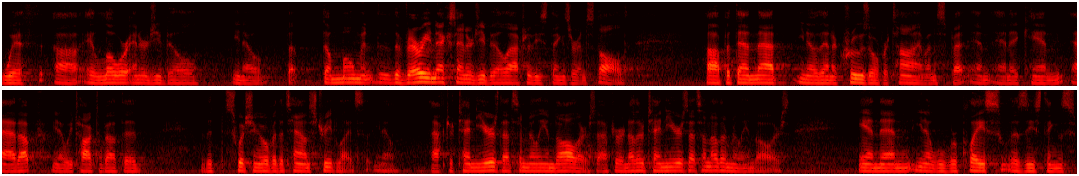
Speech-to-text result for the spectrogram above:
with uh, a lower energy bill, you know, the, the, moment, the very next energy bill after these things are installed. Uh, but then that, you know, then accrues over time and, and, and it can add up. You know, we talked about the, the switching over the town streetlights. You know, after 10 years, that's a million dollars. After another 10 years, that's another million dollars. And then, you know, we'll replace, as these things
